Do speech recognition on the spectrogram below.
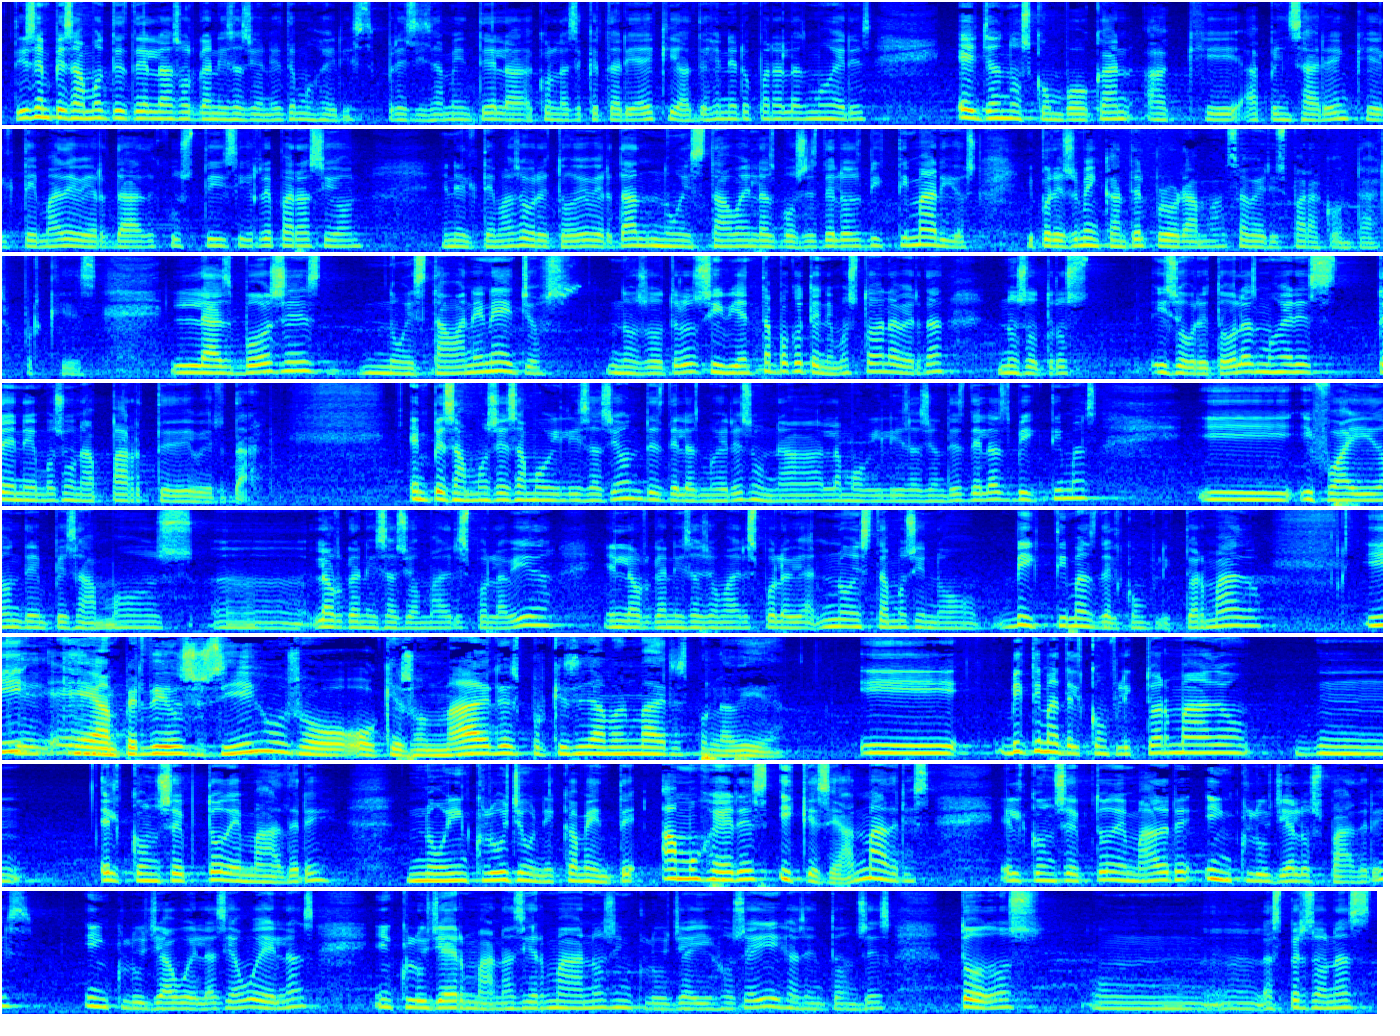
Entonces empezamos desde las organizaciones de mujeres, precisamente con la Secretaría de Equidad de Género para las Mujeres, ellas nos convocan a, que, a pensar en que el tema de verdad, justicia y reparación, en el tema sobre todo de verdad, no estaba en las voces de los victimarios. Y por eso me encanta el programa Saberes para Contar, porque las voces no estaban en ellos. Nosotros, si bien tampoco tenemos toda la verdad, nosotros, y sobre todo las mujeres, tenemos una parte de verdad. Empezamos esa movilización desde las mujeres, una, la movilización desde las víctimas y, fue ahí donde empezamos eh, la organización Madres por la Vida. En la organización Madres por la Vida no estamos sino víctimas del conflicto armado. Y, ¿Que, han perdido sus hijos o, que son madres? ¿Por qué se llaman Madres por la Vida? Y víctimas del conflicto armado, mm, el concepto de madre no incluye únicamente a mujeres y que sean madres. El concepto de madre incluye a los padres, incluye abuelas y abuelas, incluye hermanas y hermanos, incluye hijos e hijas. Entonces, todos las personas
